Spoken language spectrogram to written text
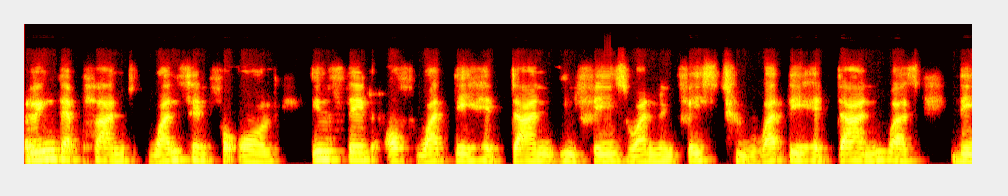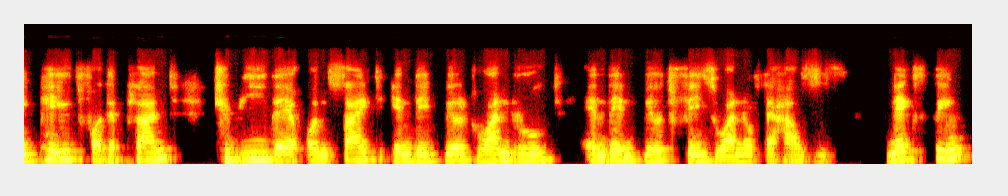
bring the plant once and for all, instead of what they had done in phase one and phase two. What they had done was they paid for the plant to be there on site and they built one road and then built phase one of the houses. Next thing,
